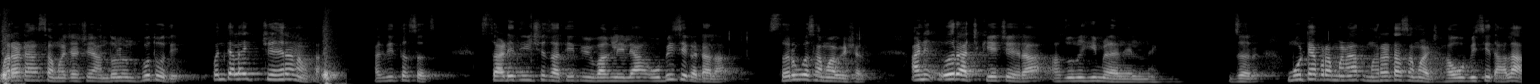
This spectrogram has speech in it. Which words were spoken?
मराठा समाजाचे आंदोलन होत होते पण त्याला एक चेहरा नव्हता. अगदी तसंच साडेतीनशे जातीत विभागलेल्या ओबीसी गटाला सर्वसमावेशक आणि अराजकीय चेहरा अजूनही मिळालेला नाही. जर मोठ्या प्रमाणात मराठा समाज हा ओबीसीत आला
